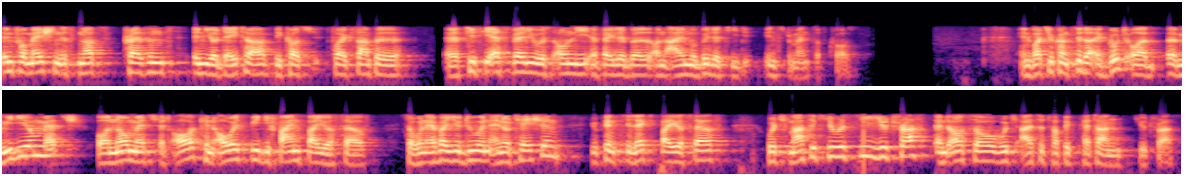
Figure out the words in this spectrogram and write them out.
information is not present in your data because, for example, Uh, CCS value is only available on Ion Mobility instruments, of course. And what you consider a good or a medium match or no match at all can always be defined by yourself. So whenever you do an annotation, you can select by yourself which mass accuracy you trust and also which isotopic pattern you trust.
